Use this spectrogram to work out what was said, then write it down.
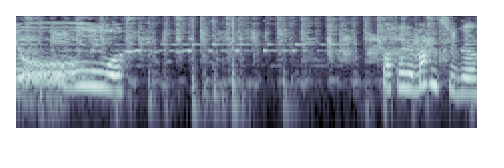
Jo. Was für Machenzüge?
